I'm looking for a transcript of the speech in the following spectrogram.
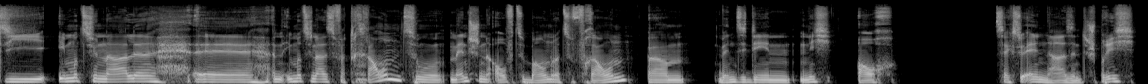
die emotionale, äh, ein emotionales Vertrauen zu Menschen aufzubauen oder zu Frauen, ähm, wenn sie denen nicht auch sexuell nah sind. Sprich,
